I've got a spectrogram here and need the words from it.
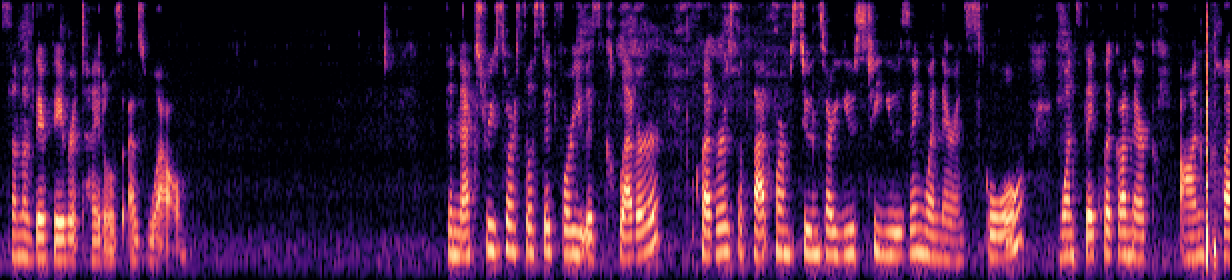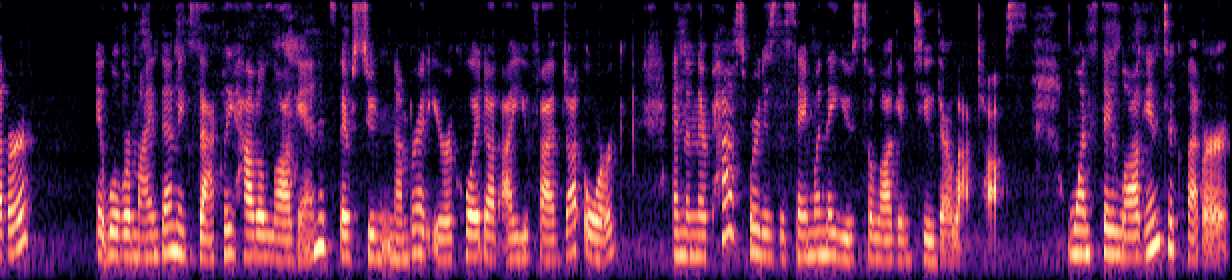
some of their favorite titles as well. The next resource listed for you is Clever. Clever is the platform students are used to using when they're in school. Once they click on their on Clever, it will remind them exactly how to log in. It's their student number at iroquois.iu5.org, and then their password is the same one they use to log into their laptops. Once they log into Clever,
